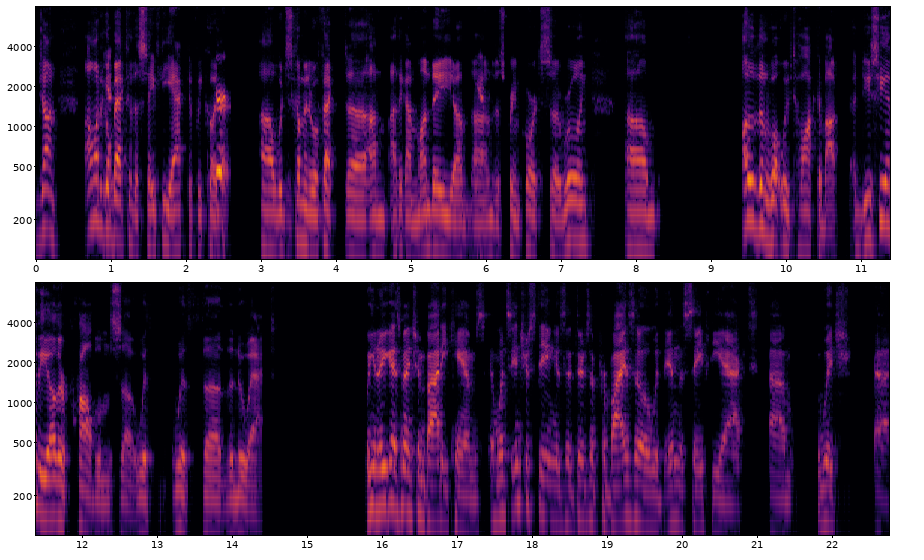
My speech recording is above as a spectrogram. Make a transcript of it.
John, I want to go Yeah. back to the SAFE-T Act if we could, Sure. uh, which is coming into effect uh, on I think on Monday uh, Yeah. under the Supreme Court's uh, ruling. Um, other than what we've talked about, uh, do you see any other problems uh, with with uh, the new act? Well, you know, you guys mentioned body cams, and what's interesting is that there's a proviso within the SAFE-T Act, um, which uh,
